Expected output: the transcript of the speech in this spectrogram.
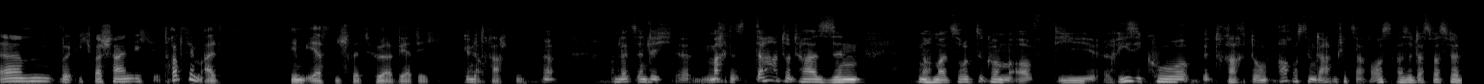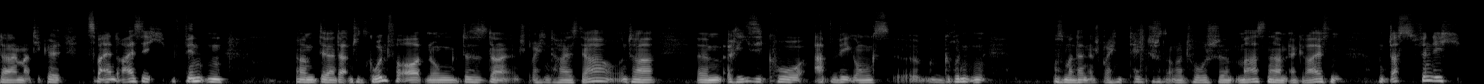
ähm, würde ich wahrscheinlich trotzdem als im ersten Schritt höherwertig Genau. betrachten. Und letztendlich äh, macht es da total Sinn, nochmal zurückzukommen auf die Risikobetrachtung, auch aus dem Datenschutz heraus. Also das, was wir da im Artikel 32 finden, ähm, der Datenschutzgrundverordnung, dass es da entsprechend heißt, ja, unter ähm, Risikoabwägungsgründen muss man dann entsprechend technische und organisatorische Maßnahmen ergreifen. Und das finde ich,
